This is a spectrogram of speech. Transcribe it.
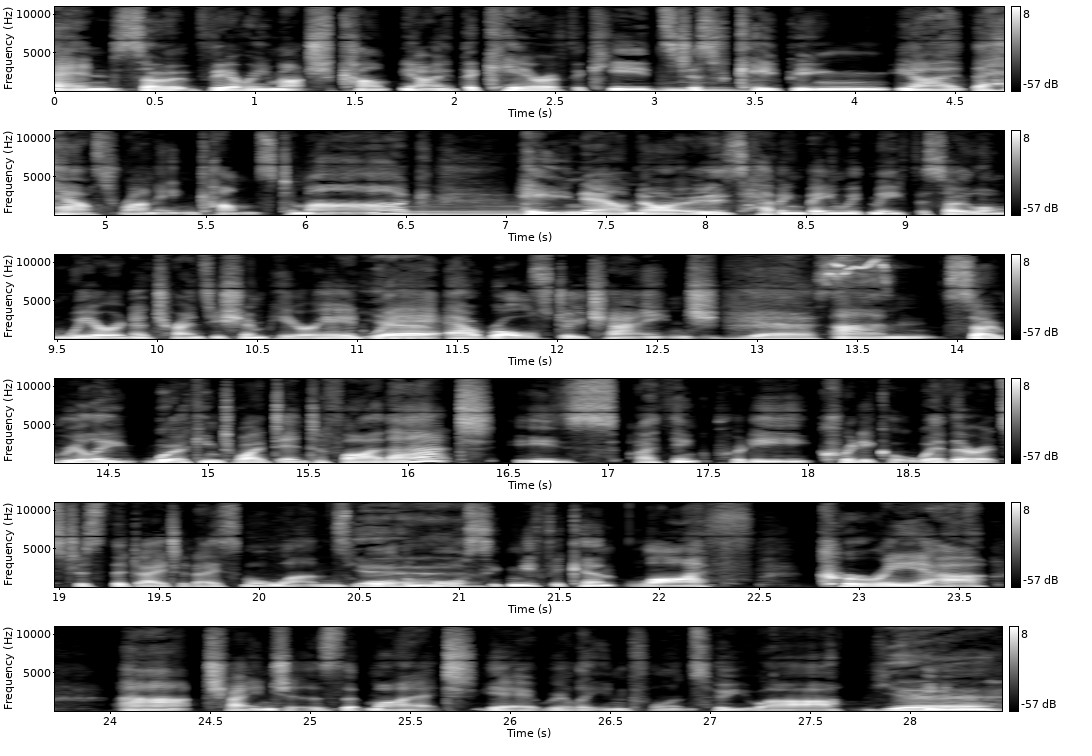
And so it very much come, you know, the care of the kids, Mm. just keeping, you know, the house running comes to Mark. Mm. He now knows, having been with me for so long, we're in a transition period where our roles do change. Yes. Um, so really working to identify that is, I think, pretty critical. Whether it's just the day-to-day small ones or the more significant life, career uh, changes that might, yeah, really influence who you are Yeah. in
